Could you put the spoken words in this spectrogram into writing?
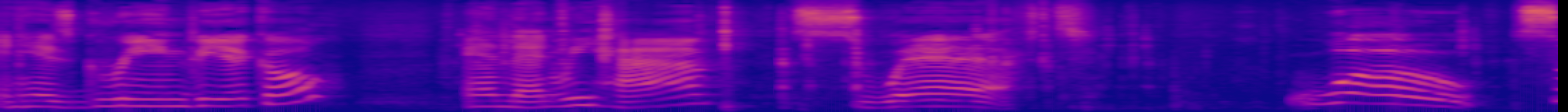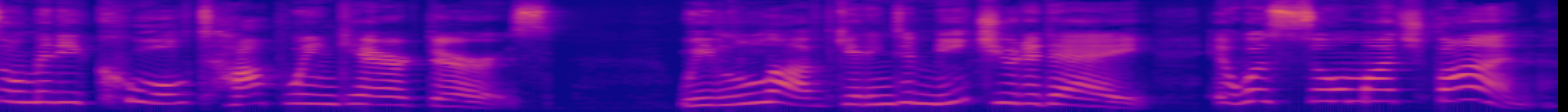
in his green vehicle. And then we have Swift. Whoa, so many cool Top Wing characters. We loved getting to meet you today. It was so much fun.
